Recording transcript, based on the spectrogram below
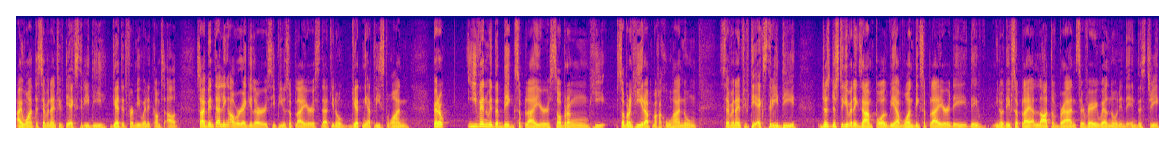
I want the 7950X 3D, get it for me when it comes out. So I've been telling our regular CPU suppliers that, you know, get me at least one. Pero even with the big suppliers, sobrang hi sobrang hirap makakuha nung 7950X3D. Just just to give an example, we have one big supplier. They they've you know they've supplied a lot of brands. They're very well known in the industry.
